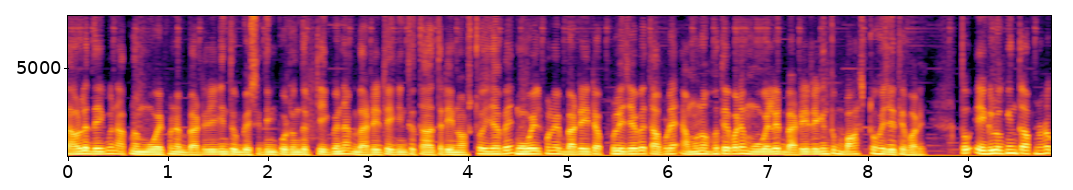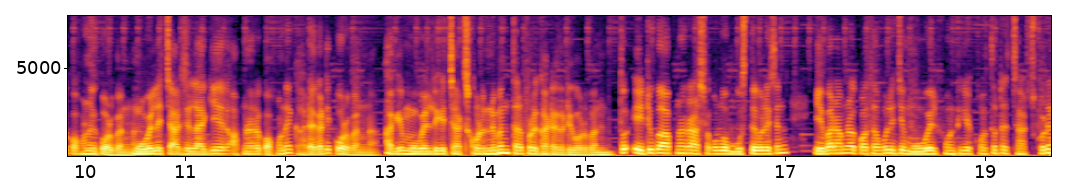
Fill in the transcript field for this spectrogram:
তাহলে দেখবেন আপনার মোবাইল ফোনের ব্যাটারি কিন্তু বেশি দিন পর্যন্ত টিকবে না ব্যাটারিটা কিন্তু তাড়াতাড়ি নষ্ট হয়ে যাবে। মোবাইল ফোনের ব্যাটারিটা ফুলে যাবে, তারপরে এমনও হতে পারে মোবাইলের ব্যাটারিটা কিন্তু বাস্ট হয়ে যেতে পারে। তো এগুলো কিন্তু আপনারা কখনোই করবেন না। মোবাইলে চার্জে লাগিয়ে আপনারা কখনোই ঘাটাঘাটি করবেন না। আগে মোবাইলটিকে চার্জ করে নেবেন, তারপরে ঘাটাঘাটি করবেন। তো এইটুকু আপনারা আশা করব বুঝতে পেরেছেন। এবার আমরা কথা বলি যে মোবাইল ফোনটিকে কতটা চার্জ করে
